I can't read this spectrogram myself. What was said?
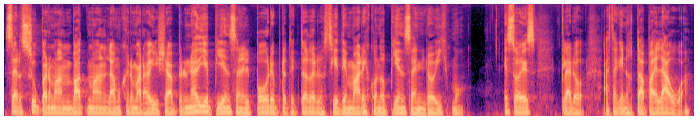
ser Superman, Batman, la Mujer Maravilla, pero nadie piensa en el pobre protector de los siete mares cuando piensa en heroísmo. Eso es, claro, hasta que nos tapa el agua.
